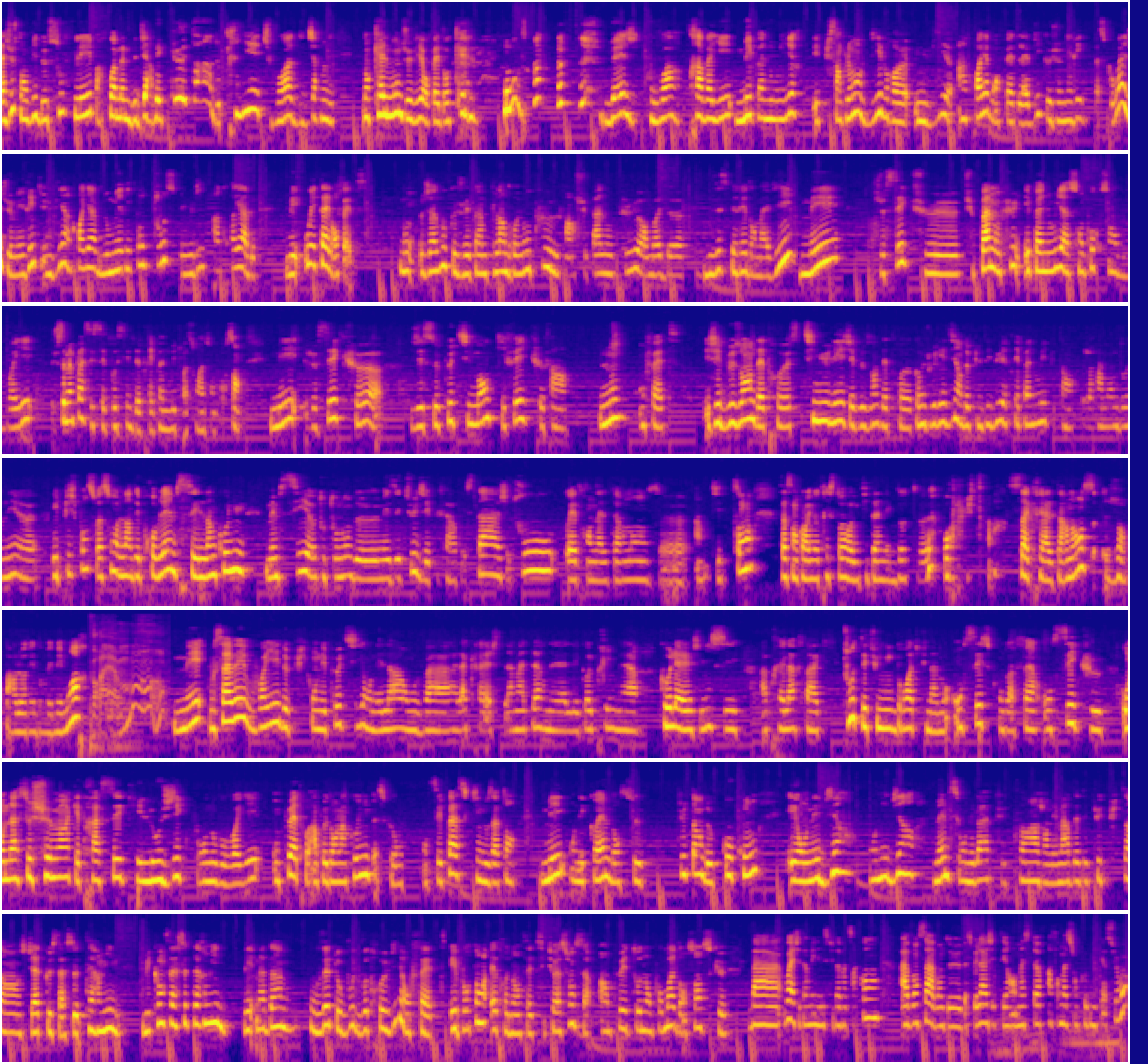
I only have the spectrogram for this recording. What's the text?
T'as juste envie de souffler, parfois même de dire mais putain, de crier, tu vois, de dire mais dans quel monde je vis en fait, dans quel monde vais-je pouvoir travailler, m'épanouir et puis simplement vivre euh, une vie incroyable en fait, la vie que je mérite? Parce que ouais, je mérite une vie incroyable. Nous méritons tous une vie incroyable. Mais où est-elle en fait? Bon, j'avoue que je vais pas me plaindre non plus. Enfin, je suis pas non plus en mode euh, désespérée dans ma vie, mais je sais que je suis pas non plus épanouie à 100%. Vous voyez, je sais même pas si c'est possible d'être épanouie de toute façon à 100%, mais je sais que euh, j'ai ce petit manque qui fait que, enfin, non, en fait. J'ai besoin d'être euh, stimulée, j'ai besoin d'être, euh, comme je vous l'ai dit hein, depuis le début, être épanouie, putain, genre à un moment donné. euh. Et puis je pense, de toute façon, l'un des problèmes, c'est l'inconnu. Même si euh, tout au long de mes études, j'ai pu faire des stages et tout, ou être en alternance euh, un petit temps. Ça, c'est encore une autre histoire, une petite anecdote euh, pour plus tard. Sacrée alternance, j'en parlerai dans mes mémoires. Vraiment? Mais vous savez, vous voyez, depuis qu'on est petit, on est là, on va à la crèche, la maternelle, l'école primaire, collège, lycée, après la fac. Tout est une ligne droite finalement. On sait ce qu'on doit faire, on sait que on a ce chemin qui est tracé, qui est logique pour nous, vous voyez. On peut être un peu dans l'inconnu parce qu'on ne sait pas ce qui nous attend, mais on est quand même dans ce putain de cocon et on est bien, on est bien, même si on est là, putain, j'en ai marre des études, putain, j'ai hâte que ça se termine. Mais quand ça se termine, mais madame, vous êtes au bout de votre vie en fait. Et pourtant, être dans cette situation, c'est un peu étonnant pour moi dans le sens que Bah ouais, j'ai terminé mes études à 25 ans. Avant ça, avant de... Parce que là, j'étais en master information communication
